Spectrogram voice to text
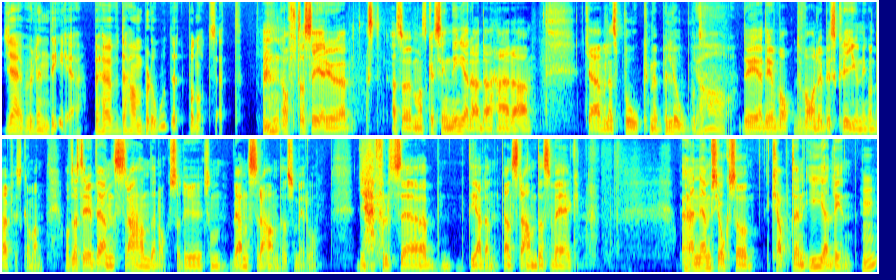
djävulen det? Behövde han blodet på något sätt? Ofta det ju, alltså man ska signera den här uh, djävulens bok med blod. Ja. Det, är, det är en vanlig beskrivning och därför ska man, oftast är det vänstra handen också, det är ju liksom vänstra handen som är då djävulsdelen, vänstra handens väg. Här nämns ju också kapten Elin. Mm.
